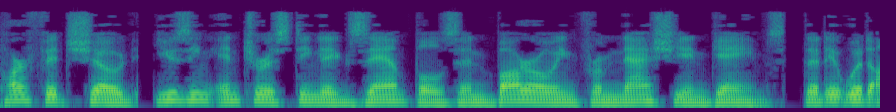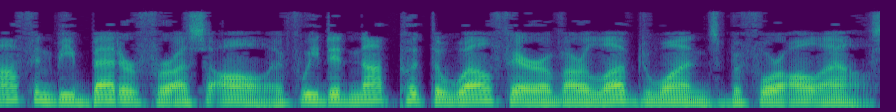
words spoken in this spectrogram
Parfit showed, using interesting examples and borrowing from Nashian games, that it would often be better for us all if we did not put the welfare of our loved ones before all else.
